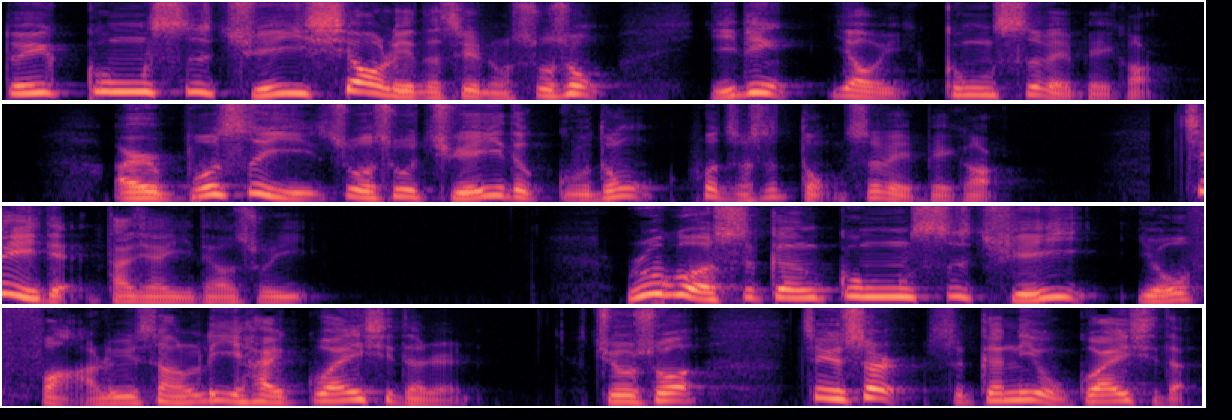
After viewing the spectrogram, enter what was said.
对于公司决议效力的这种诉讼，一定要以公司为被告，而不是以做出决议的股东或者是董事为被告。这一点大家一定要注意。如果是跟公司决议有法律上利害关系的人，就是说这事儿是跟你有关系的，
